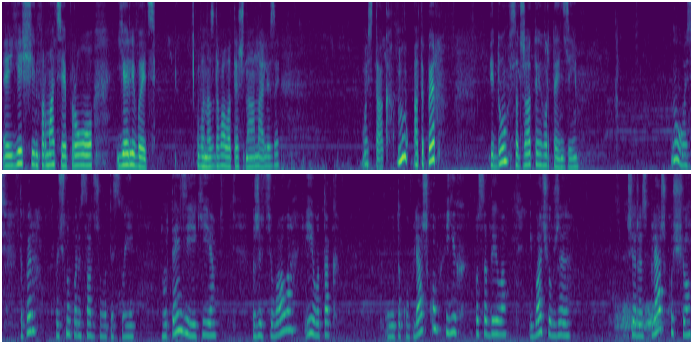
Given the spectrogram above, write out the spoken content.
е, є ще інформація про ялівець. Вона здавала теж на аналізи. Ось так. Ну, а тепер піду саджати гортензії. Ну ось, тепер почну пересаджувати свої гортензії, які я живцювала. І отак у таку пляшку їх посадила. І бачу вже через пляшку, що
